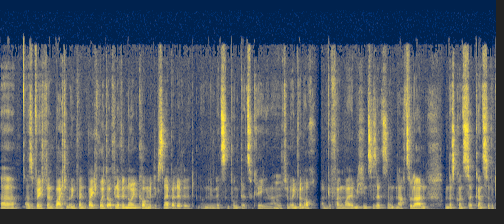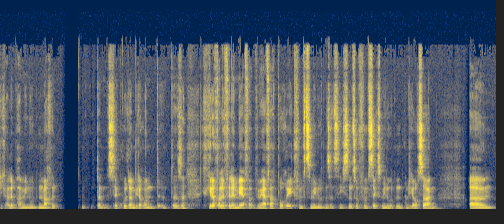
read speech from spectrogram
Äh, also vielleicht dann war ich dann irgendwann, weil ich wollte auf Level 9 kommen mit dem Sniper-Level, um den letzten Punkt da zu kriegen. Dann habe Mhm. ich dann irgendwann auch angefangen, mal mich hinzusetzen und nachzuladen. Und das kannst kannst du wirklich alle paar Minuten machen. Dann ist der Cooldown wieder rund. Das, es geht auf alle Fälle mehrfach, mehrfach pro Raid. 15 Minuten sind es nicht. Es sind so 5, 6 Minuten, würde ich auch sagen. Ähm,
